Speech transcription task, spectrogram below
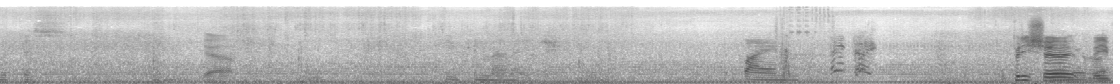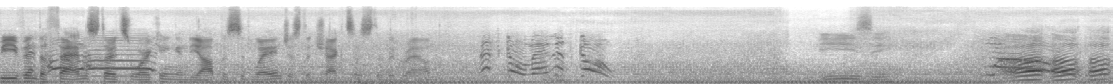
with this. Yeah. You can manage. Fine. Hang tight. Pretty sure Yeah. maybe even the fan starts working in the opposite way and just attracts us to the ground. Let's go, man. Let's go. Easy. Oh, oh,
